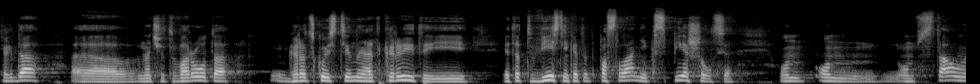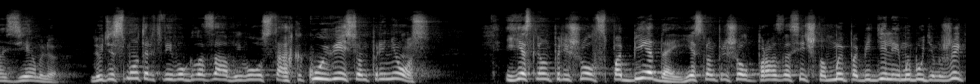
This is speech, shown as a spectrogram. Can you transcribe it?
когда э, значит, ворота городской стены открыты, и этот вестник, этот посланник спешился, он, он, он встал на землю – Люди смотрят в его глаза, в его уста, какую весть он принес. И если он пришел с победой, если он пришел провозгласить, что мы победили и мы будем жить,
